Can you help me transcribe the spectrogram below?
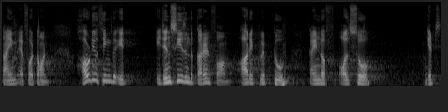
time, effort on. How do you think the agencies in the current form are equipped to kind of also get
